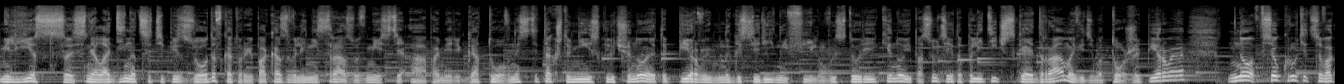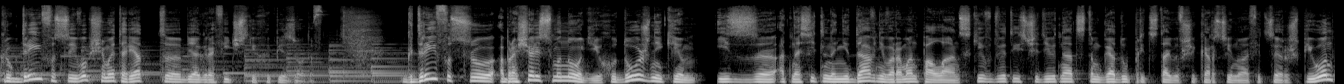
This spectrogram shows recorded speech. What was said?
Мельес снял 11 эпизодов, которые показывали не сразу вместе, а по мере готовности, так что не исключено, это первый многосерийный фильм в истории кино, и по сути это политическая драма, видимо, тоже первая, но все крутится вокруг Дрейфуса, и в общем это ряд э, биографических эпизодов. К Дрейфусу обращались многие художники. Из э, относительно недавнего Роман Поланский в 2019 году представивший картину «Офицер и шпион»,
